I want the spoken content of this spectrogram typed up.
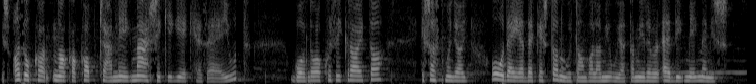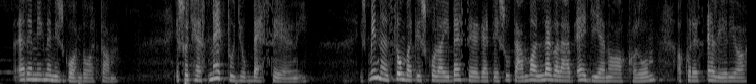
és azoknak a kapcsán még másik igékhez eljut, gondolkozik rajta, és azt mondja, hogy ó, de érdekes, tanultam valami újat, amiről eddig még nem is, erre még nem is gondoltam. És hogyha ezt meg tudjuk beszélni, és minden szombatiskolai beszélgetés után van legalább egy ilyen alkalom, akkor ez eléri a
